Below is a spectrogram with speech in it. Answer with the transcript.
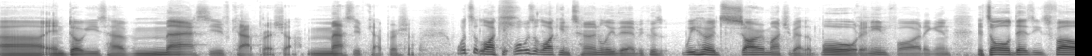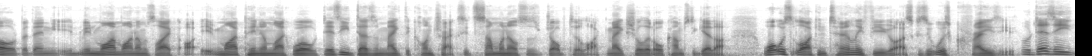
Uh, and doggies have massive cap pressure, massive cap pressure. What's it like? What was it like internally there? Because we heard so much about the board and infighting, and it's all Desi's fault. But then, in, my mind, I was like, oh, in my opinion, I'm like, well, Desi doesn't make the contracts. It's someone else's job to like make sure that it all comes together. What was it like internally for you guys? Because it was crazy. Well, Desi,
